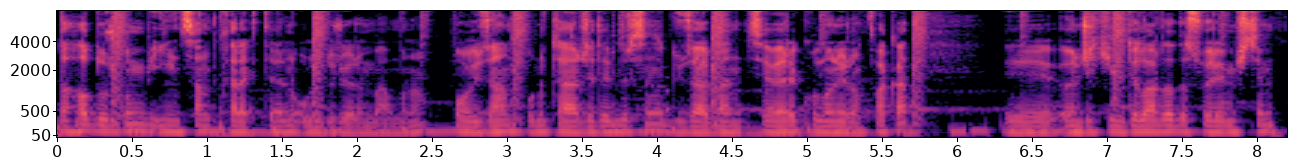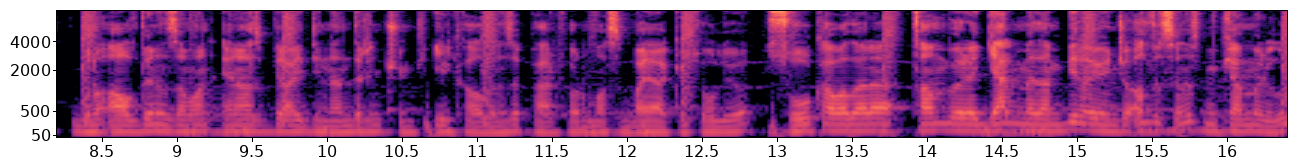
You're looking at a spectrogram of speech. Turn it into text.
daha durgun bir insan karakterine uyduruyorum ben bunu. O yüzden bunu tercih edebilirsiniz. Güzel ben severek kullanıyorum. Fakat ee, önceki videolarda da söylemiştim. Bunu aldığınız zaman en az bir ay dinlendirin çünkü ilk aldığınızda performansı baya kötü oluyor. Soğuk havalara tam böyle gelmeden bir ay önce alırsanız mükemmel olur.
